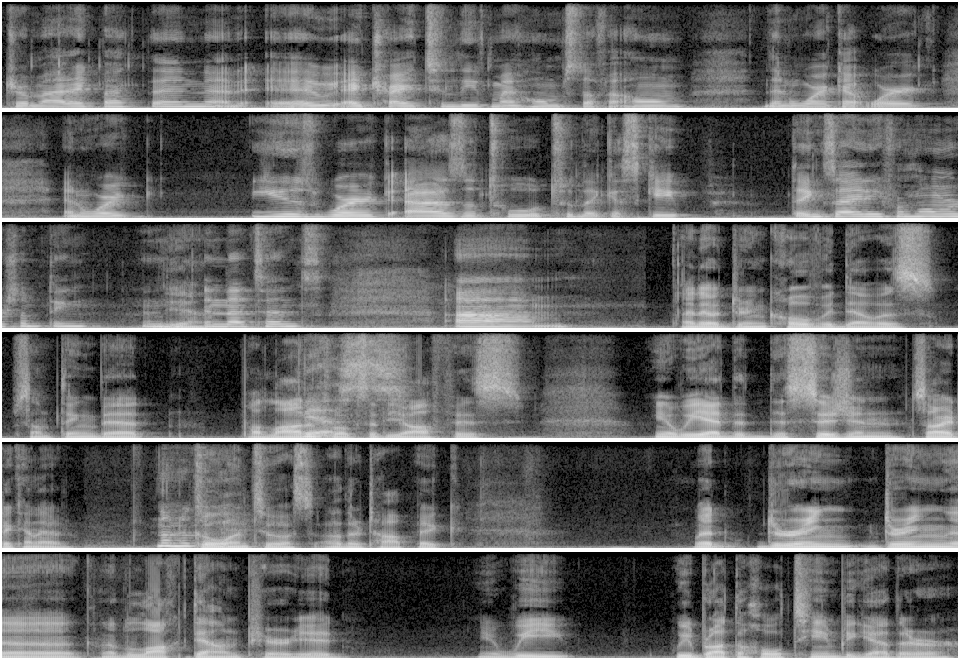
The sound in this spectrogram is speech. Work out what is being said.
dramatic back then and I, I tried to leave my home stuff at home then work at work and work use work as a tool to like escape the anxiety from home or something in, Yeah. in that sense um I know during COVID that was something that a lot of folks at the office, you know, we had the decision. Sorry to kind of no, no, go okay. into this other topic, but during during the kind of the lockdown period, you know, we we brought the whole team together,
